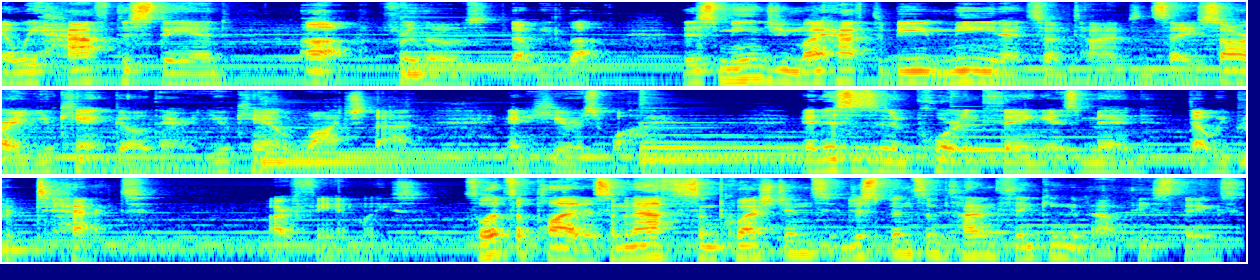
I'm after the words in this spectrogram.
and we have to stand up for those that we love. This means you might have to be mean at sometimes and say, sorry, you can't go there. You can't watch that. And here's why. And this is an important thing as men that we protect our families. So let's apply this. I'm going to ask some questions and just spend some time thinking about these things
